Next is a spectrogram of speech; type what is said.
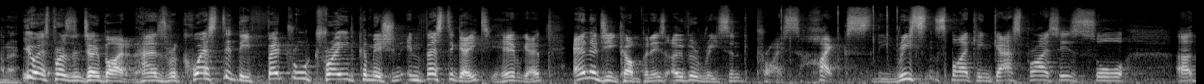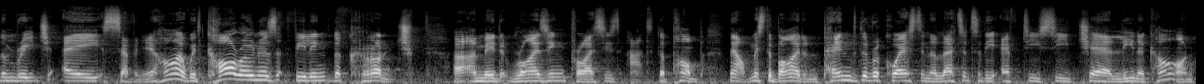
US President Joe Biden has requested the Federal Trade Commission investigate, here we go, energy companies over recent price hikes. The recent spike in gas prices saw uh, them reach a seven year high, with car owners feeling the crunch uh, amid rising prices at the pump. Now, Mr. Biden penned the request in a letter to the FTC chair, Lina Khan,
